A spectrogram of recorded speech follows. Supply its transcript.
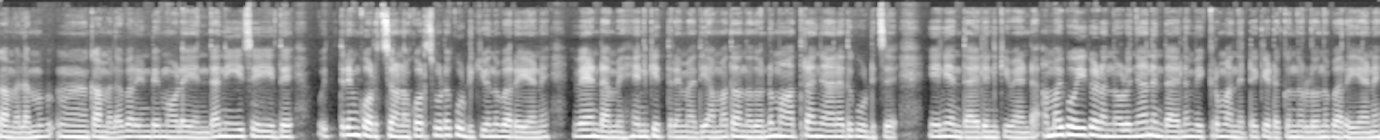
കമലമ്മ കമല പറയുന്നുണ്ട് മോളെ എന്താ നീ ചെയ്ത്? ഇത്രയും കുറച്ചാണോ? കുറച്ചുകൂടെ കുടിക്കുമെന്ന് പറയുകയാണ് വേണ്ട അമ്മേ എനിക്ക് ഇത്രയും മതി. അമ്മ തന്നതുകൊണ്ട് മാത്രമാണ് ഞാനത് കുടിച്ചത് ഇനി എന്തായാലും എനിക്ക് വേണ്ട. അമ്മ പോയി കിടന്നോളൂ. ഞാൻ എന്തായാലും വിക്രം വന്നിട്ടേ കിടക്കുന്നുള്ളൂ എന്ന് പറയുകയാണ്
